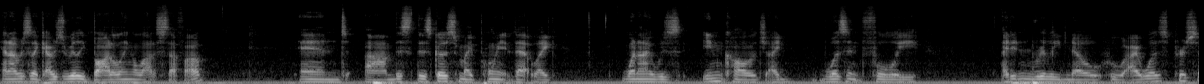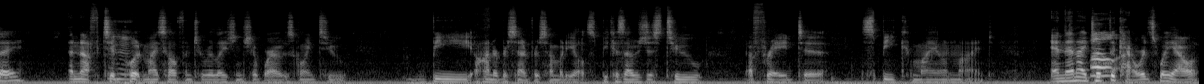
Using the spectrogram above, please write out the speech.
and I was like I was really bottling a lot of stuff up, and um, this this goes to my point that like when I was in college I wasn't fully I didn't really know who I was per se enough to Mhm. put myself into a relationship where I was going to be 100% for somebody else because I was just too afraid to speak my own mind. And then I took the coward's way out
